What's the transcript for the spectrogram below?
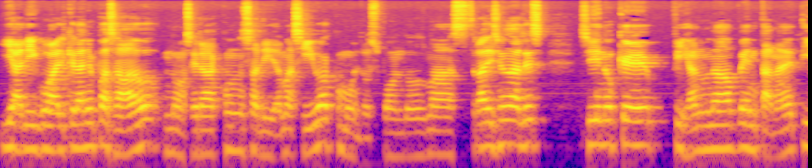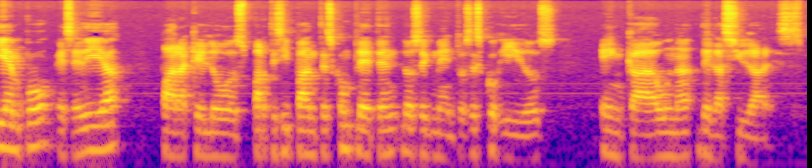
Y al igual que el año pasado, no será con salida masiva como los fondos más tradicionales, sino que fijan una ventana de tiempo ese día para que los participantes completen los segmentos escogidos en cada una de las ciudades.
